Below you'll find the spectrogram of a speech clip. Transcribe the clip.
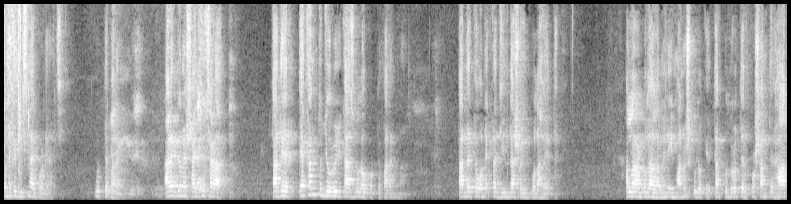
অনেকে বিছনায় পড়ে আছে। উঠতে পারেন আরেকজনের সাহায্য ছাড়া তাদের একান্ত জরুরি কাজগুলো করতে পারেন না। তাদেরকে অনেকটা জিন্দা শহীদ বলা হয়ে থাকে। আল্লাহ রাবুল আলমিন এই মানুষগুলোকে তার কুদরতের প্রশান্তির হাত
